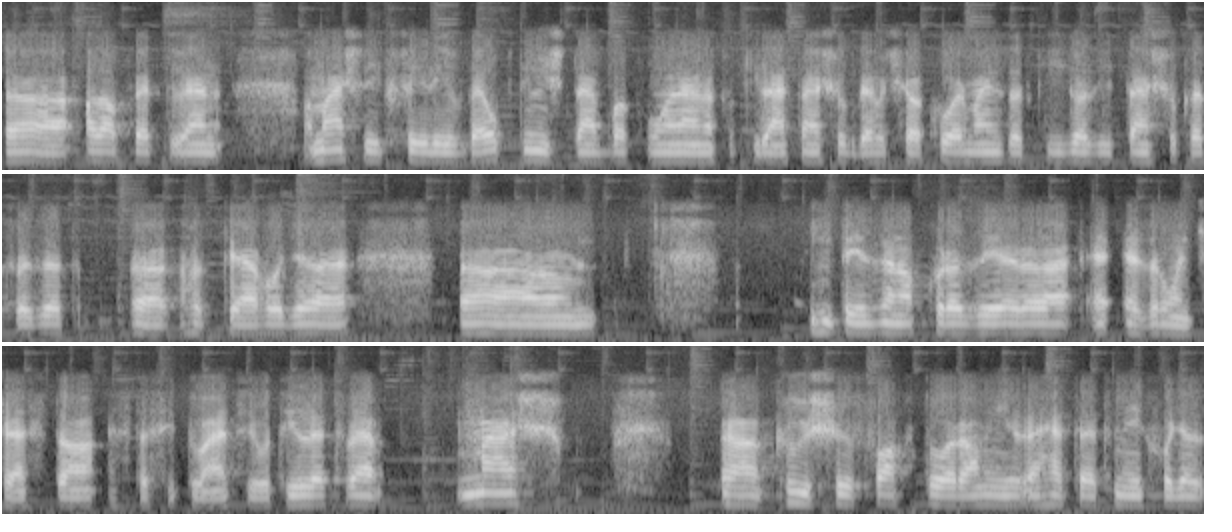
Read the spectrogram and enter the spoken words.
uh, alapvetően a második fél évben optimistábbak volnának a kilátások, de hogyha a kormányzat kiigazításokat vezet, uh, kell, hogy uh, uh, intézzen, akkor azért uh, ez rontja ezt a, ezt a szituációt, illetve más uh, külső faktor, ami lehetett még, hogy az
